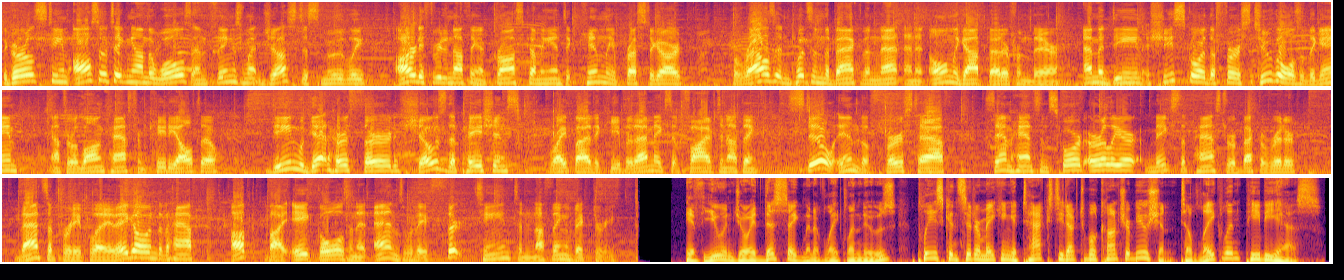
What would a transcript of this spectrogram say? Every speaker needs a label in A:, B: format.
A: The girls team also taking on the Wolves, and things went just as smoothly. Already 3 0 across coming into Kinley Prestigard. Corrals it and puts it in the back of the net, and it only got better from there. Emma Dean, she scored the first two goals of the game after a long pass from Katie Alto. Dean would get her third, shows the patience right by the keeper. That makes it 5 to nothing. Still in the first half. Sam Hansen scored earlier, makes the pass to Rebecca Ritter. That's a pretty play. They go into the half up by eight goals, and it ends with a 13 to nothing victory.
B: If you enjoyed this segment of Lakeland News, please consider making a tax-deductible contribution to Lakeland PBS.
